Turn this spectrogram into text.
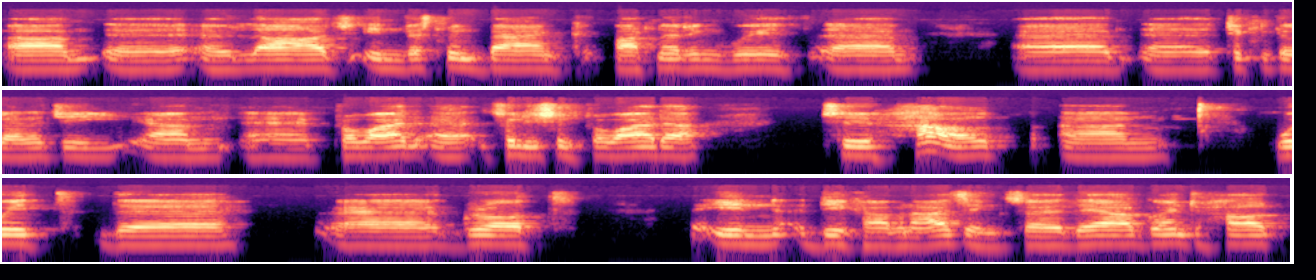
um, a, a, large investment bank partnering with um, uh, uh, technical energy um, uh, provide, solution provider to help with the growth in decarbonizing. So they are going to help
